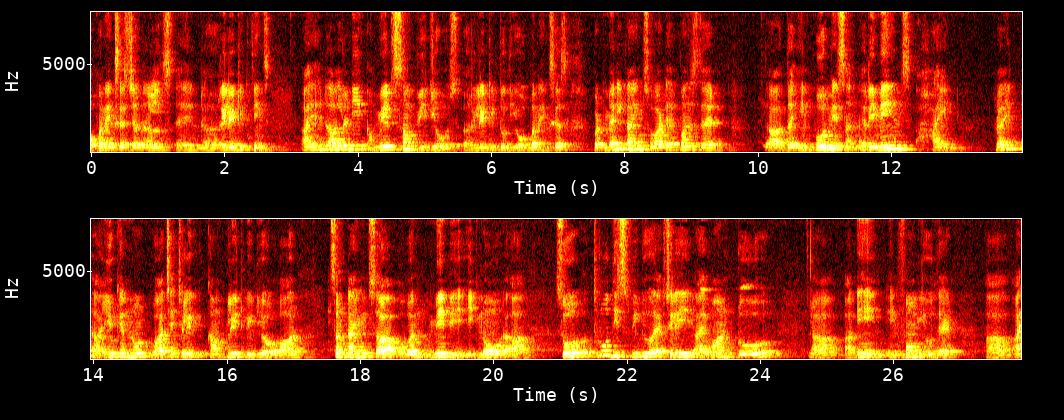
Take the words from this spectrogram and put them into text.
open access journals and uh, related things. I had already made some videos related to the open access but many times what happens that uh, the information remains hide right? Uh, you cannot watch actually complete video or sometimes uh, one maybe ignore uh, so through this video actually I want to uh, again inform you that uh, I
